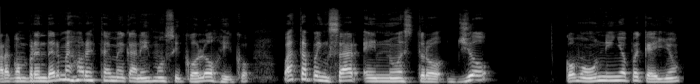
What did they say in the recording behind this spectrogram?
Para comprender mejor este mecanismo psicológico, basta pensar en nuestro yo como un niño pequeño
